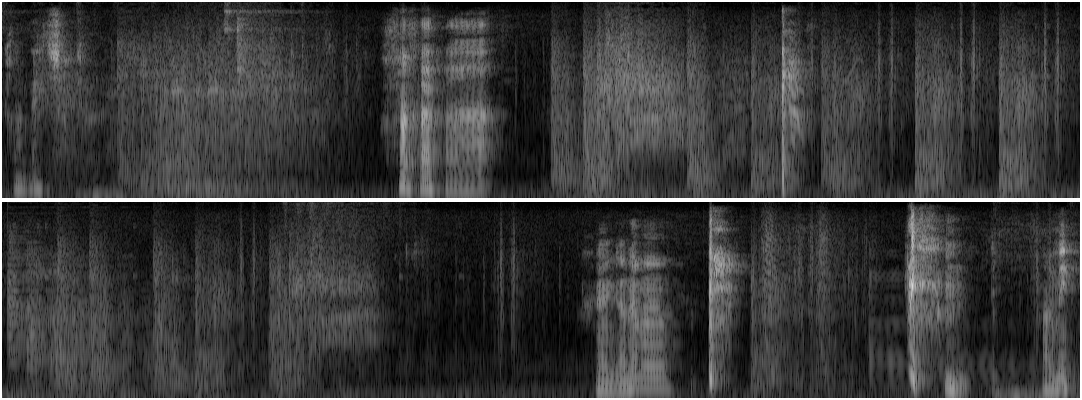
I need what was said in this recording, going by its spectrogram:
Combat shotgun. Ha ha ha. Ammo. Pardon me.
